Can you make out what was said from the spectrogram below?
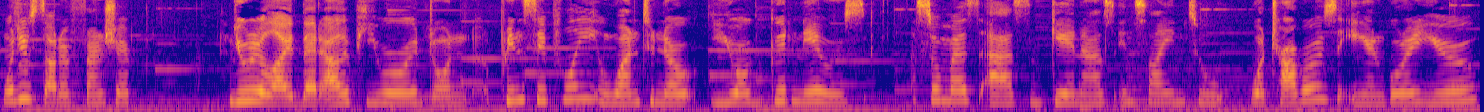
when you start a friendship, you realize that other people don't principally want to know your good news so much as gain us insight into what troubles and worry you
